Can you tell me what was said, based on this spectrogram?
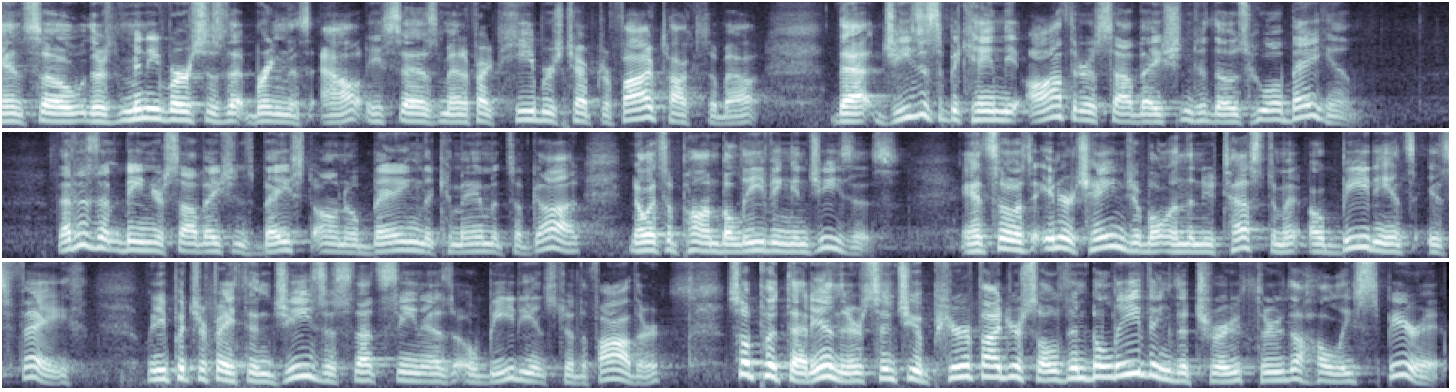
And so there's many verses that bring this out. He says, matter of fact, Hebrews chapter 5 talks about that Jesus became the author of salvation to those who obey him. That doesn't mean your salvation is based on obeying the commandments of God. No, it's upon believing in Jesus. And so it's interchangeable in the New Testament. Obedience is faith. When you put your faith in Jesus, that's seen as obedience to the Father. So put that in there since you have purified your souls in believing the truth through the Holy Spirit.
